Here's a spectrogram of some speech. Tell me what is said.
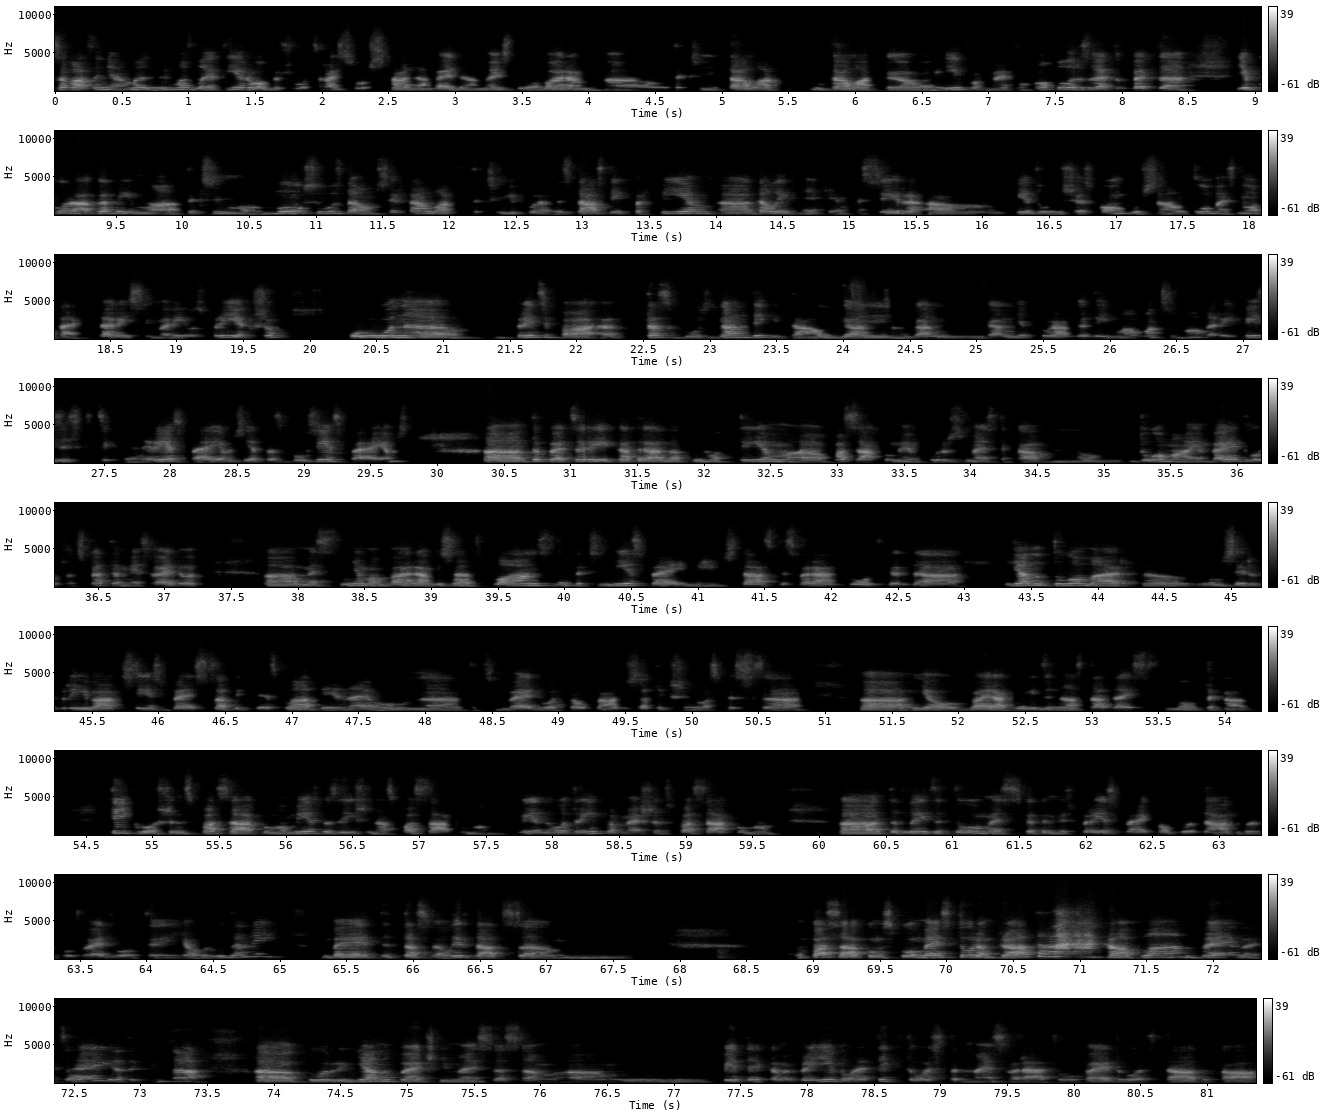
savā ziņā ma mazliet ierobežots resurss, kādā veidā mēs to varam uh, teksim, tālāk tālāk uh, informēt un popularizēt. Bet, jebkurā gadījumā, teksim, mūsu uzdevums ir tālāk teksim, stāstīt par tiem dalībniekiem, kas ir piedalījušies konkursā, un to mēs noteikti darīsim arī uz priekšu. Un, principā, tas būs gan digitāli, gan, gan, gan jebkurā gadījumā maksimāli arī fiziski, cik vien ir iespējams, ja tas būs iespējams. Uh, Tāpēc arī katrā no, no tiem pasākumiem, kurus mēs kā, nu, domājam, veidot un skatāmies veidot, mēs ņemam vērā visādas plānas, nu, teksim, iespējamības, tās, kas varētu būt, kad, ja nu tomēr mums ir brīvākas iespējas satikties klātienē un teksim, veidot kaut kādu satikšanos, kas jau vairāk līdzinās tādai, nu, tā kā tīklošanas pasākumam, iepazīšanās pasākumam, viena otra informēšanas pasākumam, Tad līdz ar to mēs skatāmies par iespēju kaut ko tādu varbūt veidot jau rudenī, bet tas vēl ir tāds um, pasākums, ko mēs turam prātā, kā plānu B vai C, ja tā, uh, kur ja nu pēkšņi mēs esam um, pietiekami brīvi, lai tiktos, tad mēs varētu veidot tādu kā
